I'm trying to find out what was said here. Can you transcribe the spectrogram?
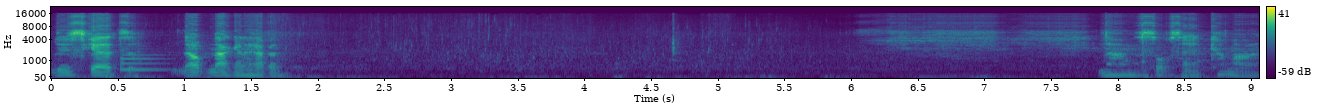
These get nope, not gonna happen. Now I'm soul sand, come on.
